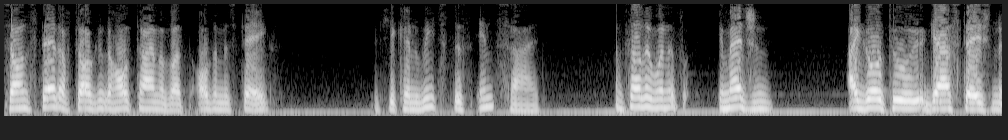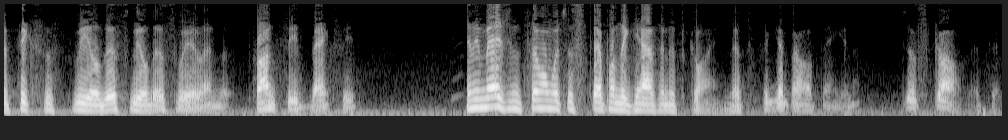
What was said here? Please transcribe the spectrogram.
So instead of talking the whole time about all the mistakes, if you can reach this inside, and suddenly when it's, imagine I go to a gas station and fix this wheel, this wheel, this wheel, and the front seat, back seat. And imagine someone would just step on the gas and it's going. Let's forget the whole thing, you know. Just go. That's it.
